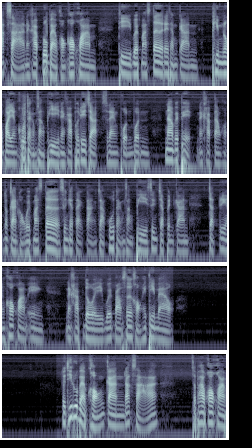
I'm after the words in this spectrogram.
รักษานะครับรูปแบบของข้อความที่เว็บมาสเตอร์ได้ทำการพิมพ์ลงไปยังคู่แต่คำสั่ง P นะครับเพื่อที่จะแสดงผลบน หน้าเว็บเพจนะครับตามความต้องการของเว็บมาสเตอร์ซึ่งจะแตกต่างจากคู่แต่งคำสั่ง P ซึ่งจะเป็นการจัดเรียงข้อความเองนะครับโดยเว็บเบราว์เซอร์ของ HTML โดยที่รูปแบบของการรักษาสภาพข้อความ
